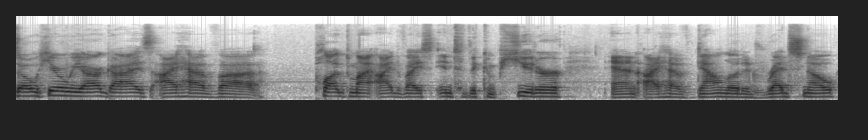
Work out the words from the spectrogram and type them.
So here we are guys, I have uh, plugged my iDevice into the computer and I have downloaded Redsn0w.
